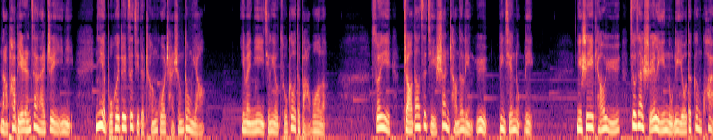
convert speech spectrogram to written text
哪怕别人再来质疑你，你也不会对自己的成果产生动摇，因为你已经有足够的把握了。所以，找到自己擅长的领域，并且努力。你是一条鱼，就在水里努力游得更快；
